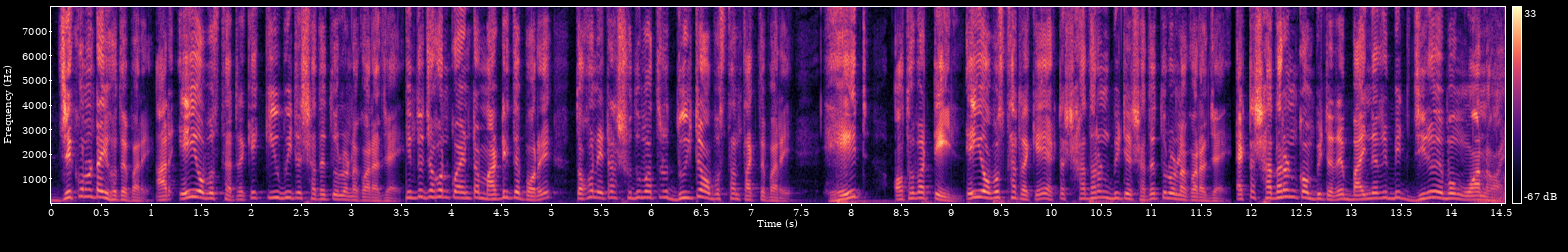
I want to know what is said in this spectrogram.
যে কোনোটাই হতে পারে। আর এই অবস্থাটাকে কিউবিটের সাথে তুলনা করা যায়। কিন্তু যখন কয়েনটা মাটিতে পড়ে, তখন এটার শুধুমাত্র দুইটা অবস্থান থাকতে পারে। হেড অথবা টেইল। এই অবস্থাটাকে একটা সাধারণ বিটের সাথে তুলনা করা যায়। একটা সাধারণ কম্পিউটারে বাইনারি বিট জিরো এবং ওয়ান হয়।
